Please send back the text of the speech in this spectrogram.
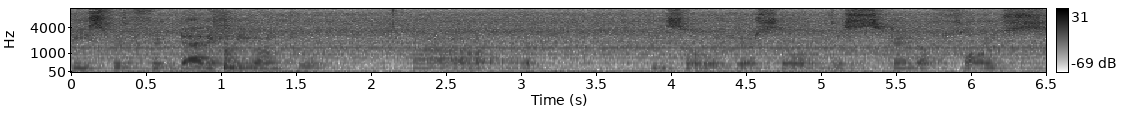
piece will fit directly onto uh, the piece over here. So this kind of solves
